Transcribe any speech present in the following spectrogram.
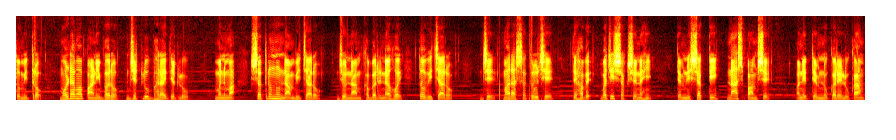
તો મિત્રો, મોઢામાં પાણી ભરો જેટલું ભરાય તેટલું. મનમાં શત્રુનું નામ વિચારો. જો નામ ખબર ન હોય તો વિચારો. જે મારા શત્રુ છે, તે હવે બચી શકશે નહીં. તેમની શક્તિ નાશ પામશે અને તેમનું કરેલું કામ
